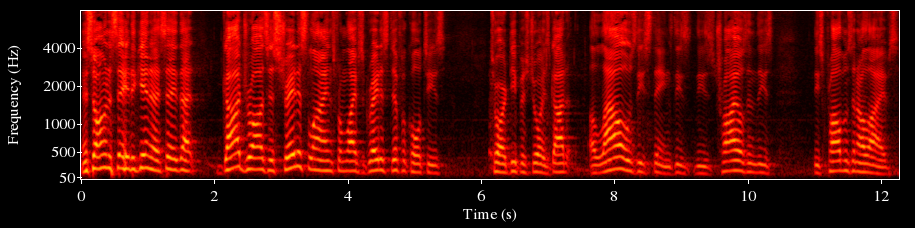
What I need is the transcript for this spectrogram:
And so I'm going to say it again. I say that God draws his straightest lines from life's greatest difficulties to our deepest joys. God allows these things, these, these trials and these, these problems in our lives,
